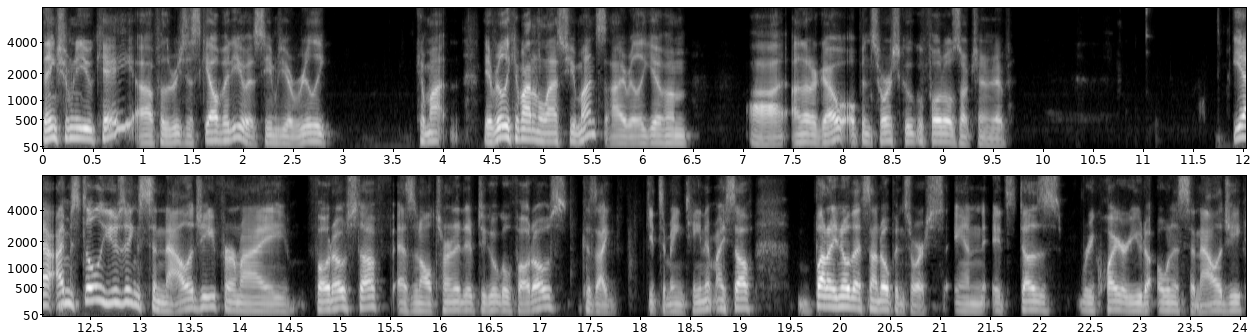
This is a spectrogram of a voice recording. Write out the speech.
Thanks from the UK uh, for the the Scale video. It seems you really come on. They've really come out in the last few months. I really give them uh, another go. Open source Google Photos alternative. Yeah, I'm still using Synology for my photo stuff as an alternative to Google Photos because I get to maintain it myself. But I know that's not open source and it does require you to own a Synology.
